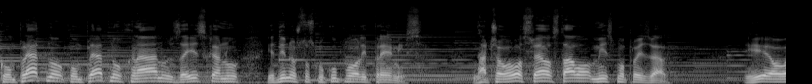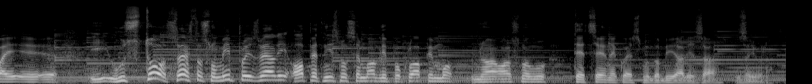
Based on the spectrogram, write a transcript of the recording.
kompletno, kompletnu hranu za ishranu, jedino što smo kupovali premiks. Znači ovo sve ostalo mi smo proizveli. I, ovaj, e, e, I uz to sve što smo mi proizveli, opet nismo se mogli poklopimo na osnovu te cene koje smo dobijali za, za junat.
